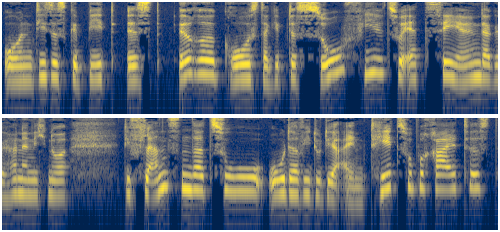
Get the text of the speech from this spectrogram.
und dieses Gebiet ist irre groß. Da gibt es so viel zu erzählen. Da gehören ja nicht nur die Pflanzen dazu oder wie du dir einen Tee zubereitest,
